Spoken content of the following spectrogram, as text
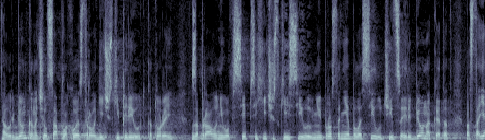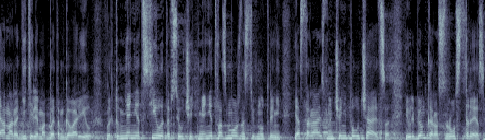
А у ребенка начался плохой астрологический период, который забрал у него все психические силы. У него просто не было сил учиться. И ребенок этот постоянно родителям об этом говорил. Говорит, у меня нет сил это все учить, у меня нет возможности внутренней. Я стараюсь, но ничего не получается. И у ребенка рос, рос стресс.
